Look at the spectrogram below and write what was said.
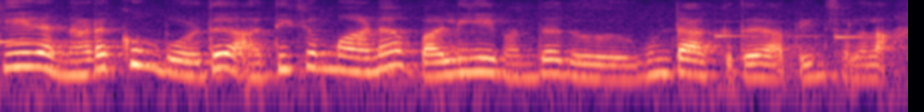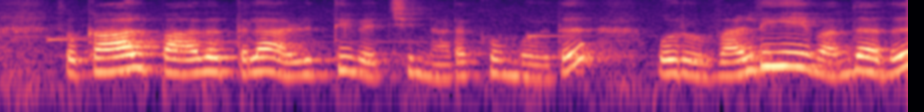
கீழே நடக்கும்பொழுது அதிகமான வலியை வந்து அது உண்டாக்குது அப்படின்னு சொல்லலாம். ஸோ கால் பாதத்தில் அழுத்தி வச்சு நடக்கும்பொழுது ஒரு வலியை வந்து அது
